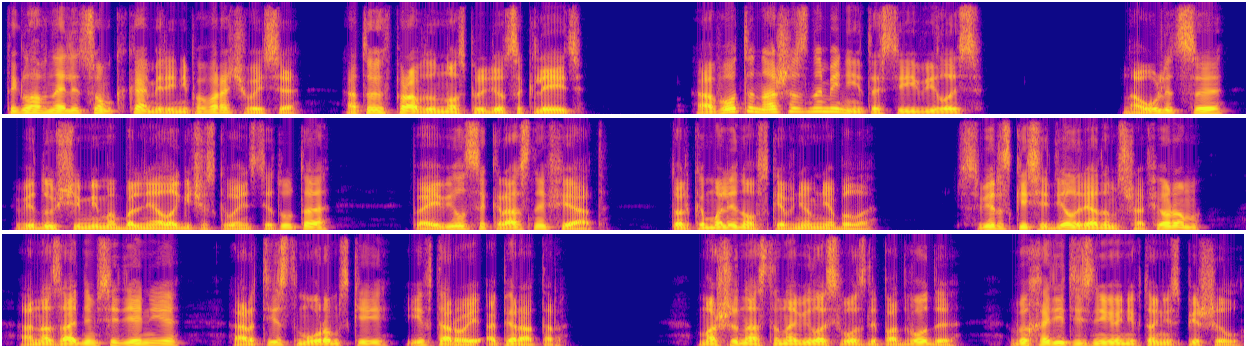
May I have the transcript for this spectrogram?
«Ты, главное, лицом к камере не поворачивайся, а то и вправду нос придется клеить. А вот и наша знаменитость явилась. На улице, ведущей мимо бальнеологического института, появился красный «Фиат», только Малиновской в нем не было. Свирский сидел рядом с шофером, а на заднем сиденье — артист Муромский и второй оператор. Машина остановилась возле подводы, выходить из нее никто не спешил.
